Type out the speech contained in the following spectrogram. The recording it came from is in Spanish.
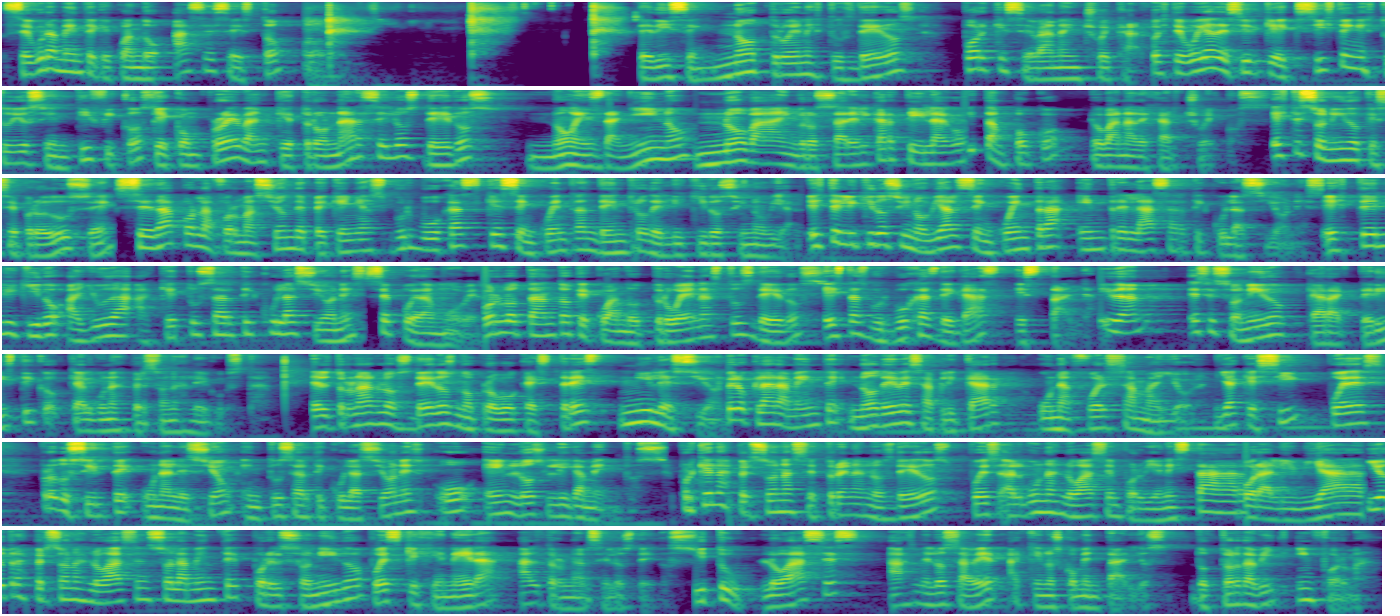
Seguramente que cuando haces esto, te dicen no truenes tus dedos porque se van a enchuecar. Pues te voy a decir que existen estudios científicos que comprueban que tronarse los dedos no es dañino, no va a engrosar el cartílago y tampoco lo van a dejar chuecos. Este sonido que se produce se da por la formación de pequeñas burbujas que se encuentran dentro del líquido sinovial. Este líquido sinovial se encuentra entre las articulaciones. Este líquido ayuda a que tus articulaciones se puedan mover. Por lo tanto que cuando truenas tus dedos, estas burbujas de gas estallan y dan ese sonido característico que a algunas personas les gusta. El tronar los dedos no provoca estrés ni lesión, pero claramente no debes aplicar una fuerza mayor, ya que sí puedes producirte una lesión en tus articulaciones o en los ligamentos. ¿Por qué las personas se truenan los dedos? Pues algunas lo hacen por bienestar, por aliviar y otras personas lo hacen solamente por el sonido pues que genera al tronarse los dedos. ¿Y tú lo haces? Házmelo saber aquí en los comentarios. Doctor David informa.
